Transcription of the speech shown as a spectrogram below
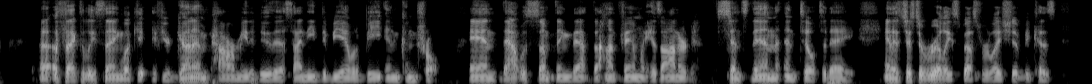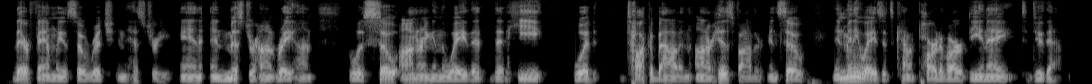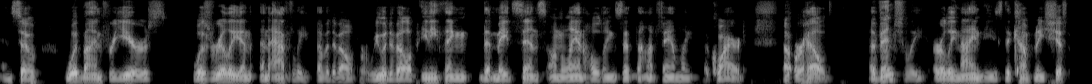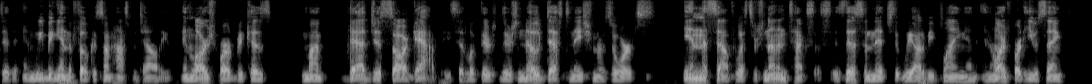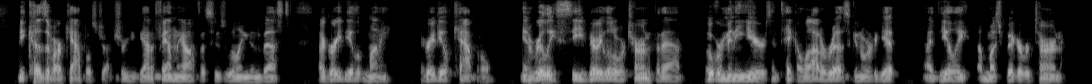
uh, effectively saying, look, if you're going to empower me to do this, I need to be able to be in control. And that was something that the Hunt family has honored since then until today. And it's just a really special relationship because their family is so rich in history. And, and Mr. Hunt, Ray Hunt, was so honoring in the way that, that he would talk about and honor his father. And so, in many ways, it's kind of part of our DNA to do that. And so, Woodbine for years was really an, an athlete of a developer. We would develop anything that made sense on the land holdings that the Hunt family acquired uh, or held. eventually, early 90s, the company shifted and we began to focus on hospitality in large part because my dad just saw a gap. He said, look, there's, there's no destination resorts in the Southwest. There's none in Texas. Is this a niche that we ought to be playing in? And in large part, he was saying, because of our capital structure, you've got a family office who's willing to invest a great deal of money, a great deal of capital, and really see very little return for that over many years and take a lot of risk in order to get ideally a much bigger return.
